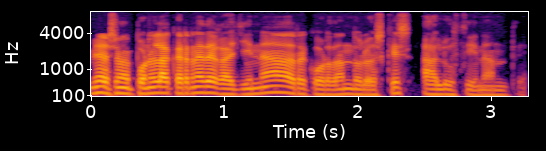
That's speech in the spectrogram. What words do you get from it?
Mira, se me pone la carne de gallina recordándolo, es que es alucinante.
